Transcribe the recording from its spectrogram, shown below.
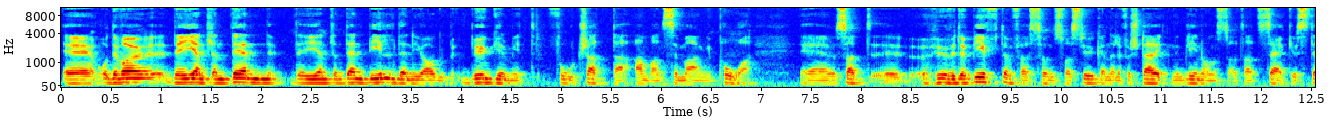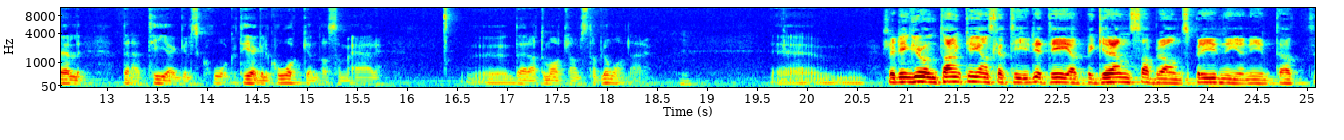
Eh, och det, var, det, är egentligen den, det är egentligen den bilden jag bygger mitt fortsatta avancemang på. Eh, så att eh, huvuduppgiften för Sundsvallsstyrkan eller förstärkningen blir någonstans att säkerställa den här tegelkåken, tegelkåken då, som är eh, där automatlarmstablån är. Så din grundtanke ganska tidigt det är att begränsa brandspridningen, inte att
